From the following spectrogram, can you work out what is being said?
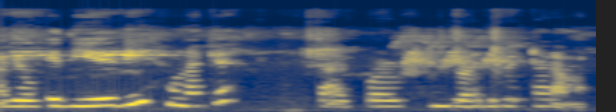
আগে ওকে দিয়ে দিই ওনাকে। তারপর জয়দীপেরটা আর আমারটা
